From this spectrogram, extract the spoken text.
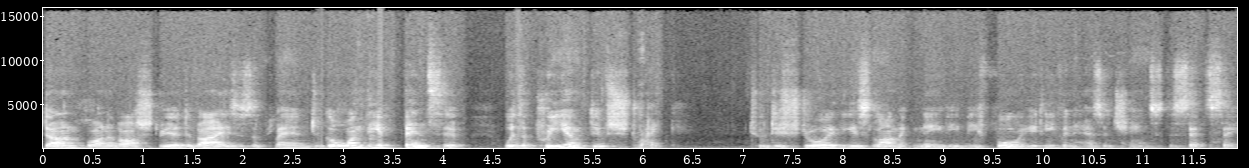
Don Juan of Austria devises a plan to go on the offensive with a preemptive strike to destroy the Islamic Navy before it even has a chance to set sail.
